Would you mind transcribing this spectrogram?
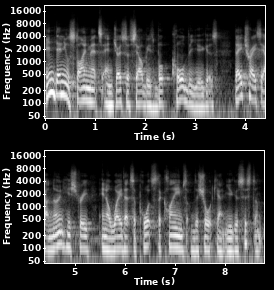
In Daniel Steinmetz and Joseph Selbie's book called The Yugas, they trace our known history in a way that supports the claims of the short count Yuga system.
